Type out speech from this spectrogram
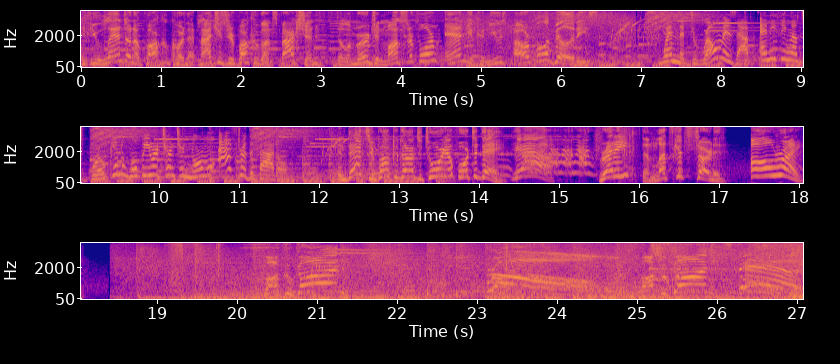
If you land on a Baku core that matches your Bakugan's faction, they'll emerge in monster form and you can use powerful abilities. When the drome is up, anything that's broken will be returned to normal after the battle. And that's your Bakugan tutorial for today. Yeah! Ready? Then let's get started. All right. Bakugan! Brawl! Bakugan, stand!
